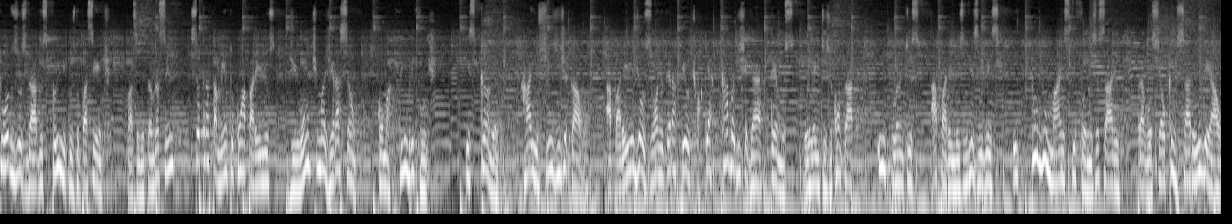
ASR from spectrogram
todos os dados clínicos do paciente, facilitando assim seu tratamento com aparelhos de última geração, como a Fimbrifuge. Scanner, raio-x digital, aparelho de ozônio terapêutico que acaba de chegar. Temos lentes de contato, implantes, aparelhos invisíveis e tudo mais que for necessário para você alcançar o ideal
